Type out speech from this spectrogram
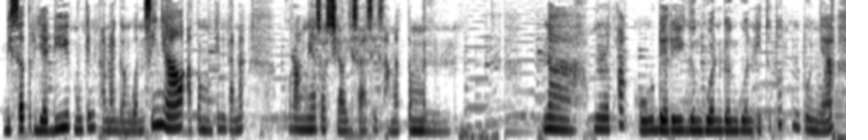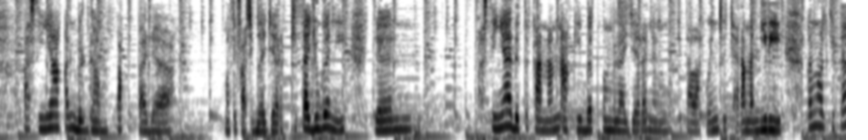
bisa terjadi mungkin karena gangguan sinyal atau mungkin karena kurangnya sosialisasi sama temen. Nah, menurut aku dari gangguan-gangguan itu tuh tentunya pastinya akan berdampak pada motivasi belajar kita juga nih dan pastinya ada tekanan akibat pembelajaran yang kita lakuin secara mandiri. Nah, menurut kita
